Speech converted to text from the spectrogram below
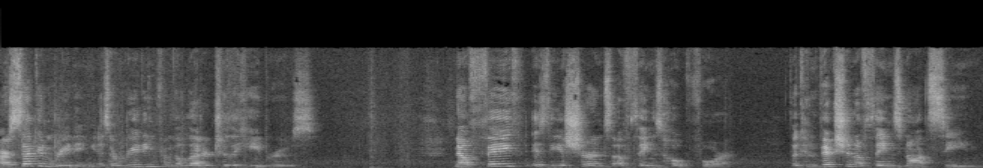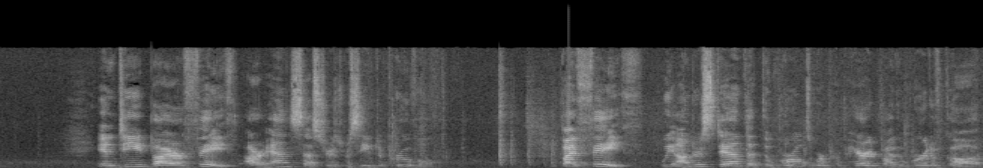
Our second reading is a reading from the letter to the Hebrews. Now, faith is the assurance of things hoped for, the conviction of things not seen. Indeed, by our faith, our ancestors received approval. By faith, we understand that the worlds were prepared by the Word of God,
